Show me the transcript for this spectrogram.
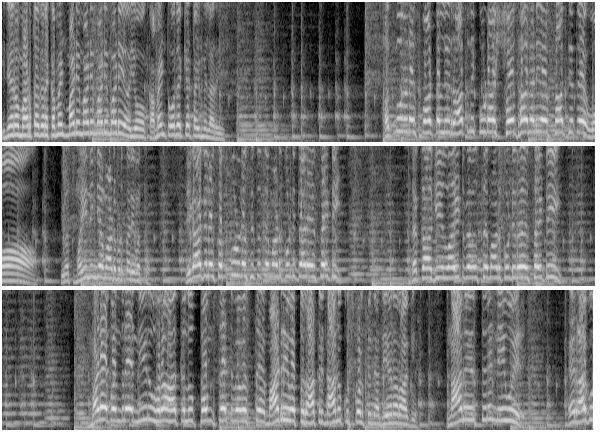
ಇನ್ನೇನೋ ಮಾಡ್ತಾ ಇದ್ದಾರೆ ಕಮೆಂಟ್ ಮಾಡಿ ಮಾಡಿ ಮಾಡಿ ಮಾಡಿ. ಅಯ್ಯೋ ಕಮೆಂಟ್ ಓದಕ್ಕೆ ಟೈಮ್ ಇಲ್ಲ ರೀ. ಹದಿಮೂರನೇ ಸ್ಪಾಟ್ನಲ್ಲಿ ರಾತ್ರಿ ಕೂಡ ಶೋಧ ನಡೆಯೋ ಸಾಧ್ಯತೆ. ವಾ ಇವತ್ತು ಮೈನಿಂಗೇ ಮಾಡಿಬಿಡ್ತಾರೆ ಇವತ್ತು. ಈಗಾಗಲೇ ಸಂಪೂರ್ಣ ಸಿದ್ಧತೆ ಮಾಡಿಕೊಂಡಿದ್ದಾರೆ ಎಸ್ ಐ ಟಿ ಇದಕ್ಕಾಗಿ ಲೈಟ್ ವ್ಯವಸ್ಥೆ ಮಾಡಿಕೊಂಡಿರೋ ಎಸ್ ಐ ಟಿ ಮಳೆ ಬಂದ್ರೆ ನೀರು ಹೊರ ಹಾಕಲು ಪಂಪ್ ಸೆಟ್ ವ್ಯವಸ್ಥೆ ಮಾಡ್ರಿ ಇವತ್ತು ರಾತ್ರಿ. ನಾನು ಕುತ್ಕೊಳ್ತೀನಿ, ಅದು ಏನಾರು ಆಗ್ಲಿ. ನಾನು ಇರ್ತೀನಿ, ನೀವು ಇರಿ. ಏ, ರಾಘು,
